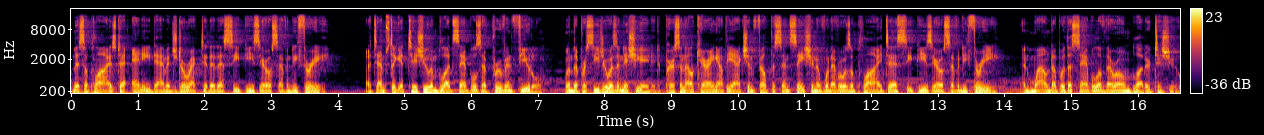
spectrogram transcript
This applies to any damage directed at SCP-073. Attempts to get tissue and blood samples have proven futile, when the procedure was initiated, personnel carrying out the action felt the sensation of whatever was applied to SCP-073 and wound up with a sample of their own blood or tissue.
